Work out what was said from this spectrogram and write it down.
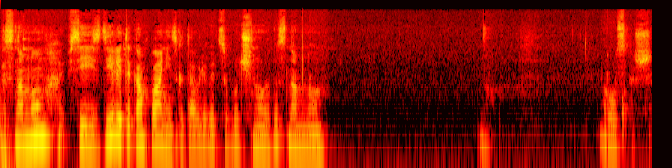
В основном все изделия этой компании изготавливаются вручную. В основном. роскошь.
